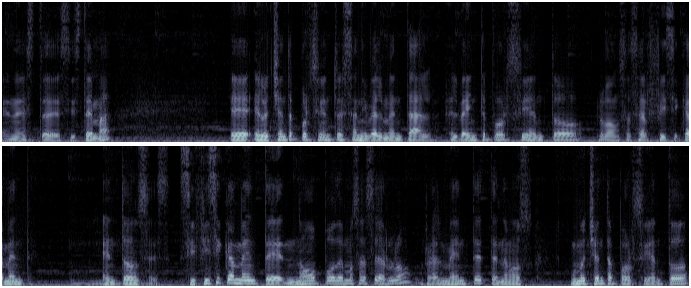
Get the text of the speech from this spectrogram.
en este sistema, eh, el 80% es a nivel mental, el 20% lo vamos a hacer físicamente. Entonces, si físicamente no podemos hacerlo, realmente tenemos un 80%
